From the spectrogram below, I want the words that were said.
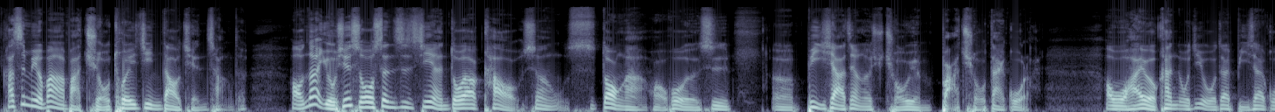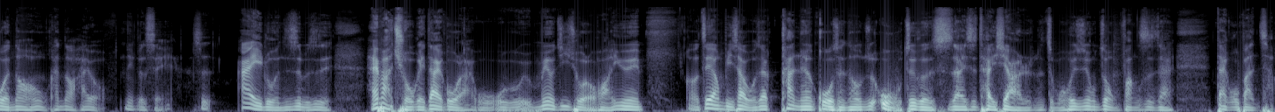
他是没有办法把球推进到前场的。好，那有些时候甚至竟然都要靠像 Stone 啊，好，或者是呃，陛下这样的球员把球带过来。哦，我还有看，我记得我在比赛过程当中，我看到还有那个谁艾伦，是不是还把球给带过来？我我我没有记错的话，因为呃，这场比赛我在看那个过程当中，就哦，这个实在是太吓人了，怎么会是用这种方式在带过半场？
